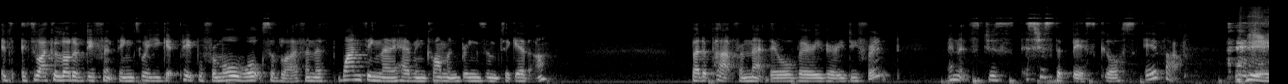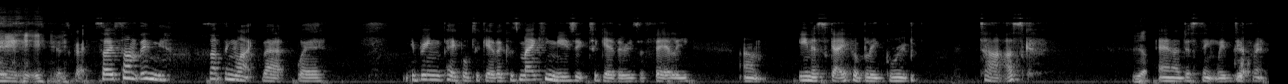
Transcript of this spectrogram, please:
it's, it's like a lot of different things where you get people from all walks of life, and the one thing they have in common brings them together. But apart from that, they're all very, very different, and it's just it's just the best goss ever. It's great. So something something like that where you bring people together because making music together is a fairly um, inescapably group task. Yep. And I just think with different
